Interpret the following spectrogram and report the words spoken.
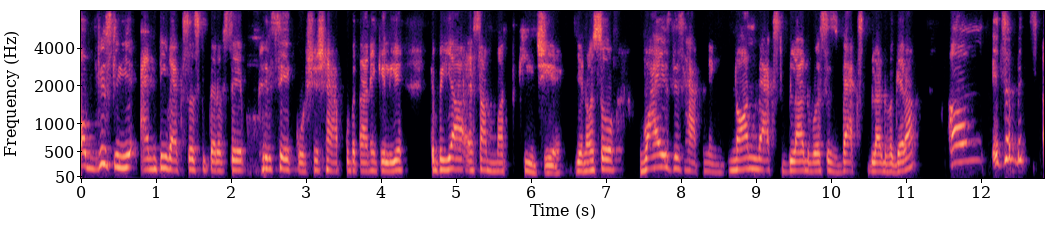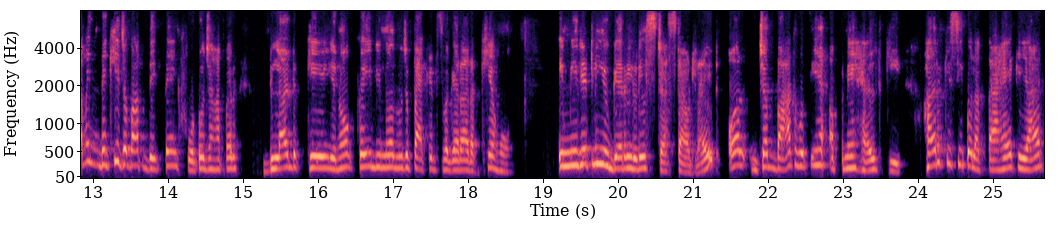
ऑब्वियसली ये एंटी वैक्सर्स की तरफ़ से फिर से एक कोशिश है आपको बताने के लिए कि भैया ऐसा मत कीजिए you know so why is this happening non vaxxed blood versus vaxxed blood वगैरह इट्स बिट आई मीन देखिए, जब आप देखते हैं एक फ़ोटो जहाँ पर ब्लड के यू नो कई भी मतलब जो पैकेट्स वगैरह रखे हों immediately you get little stressed out right और जब बात होती है अपने हेल्थ की, हर किसी को लगता है कि यार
